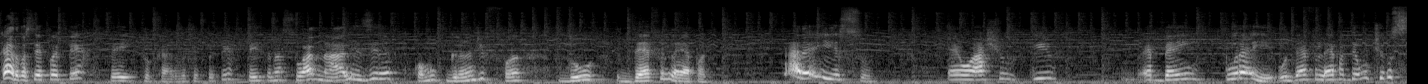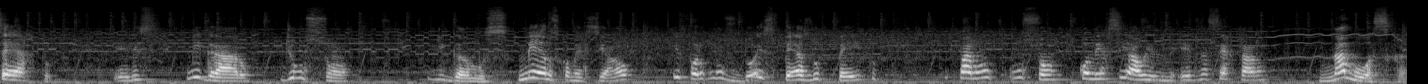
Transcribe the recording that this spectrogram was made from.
Cara, você foi perfeito, cara. Você foi perfeito na sua análise, né? Como grande fã do Def Leppard. Cara, é isso eu acho que é bem por aí. O Def Leppard deu um tiro certo. Eles migraram de um som, digamos, menos comercial e foram com os dois pés do peito para um, um som comercial. Eles, eles acertaram na mosca.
